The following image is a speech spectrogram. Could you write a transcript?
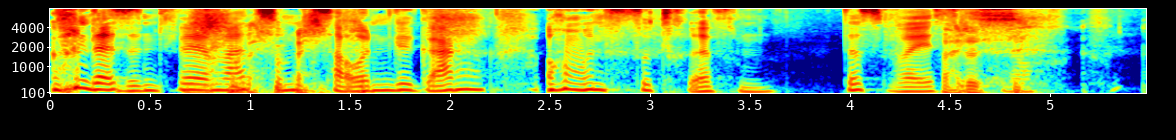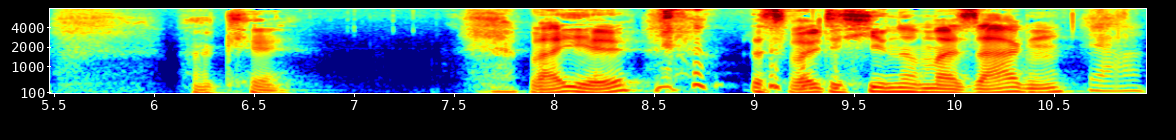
Und da sind wir immer zum Zaun gegangen, um uns zu treffen. Das weiß War ich das- noch. Okay. Weil, das wollte ich hier nochmal sagen, Ja.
